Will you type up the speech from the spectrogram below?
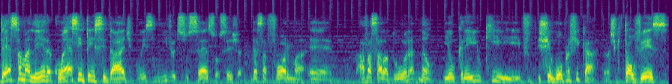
Dessa maneira, com essa intensidade, com esse nível de sucesso, ou seja, dessa forma é, avassaladora, não. E eu creio que chegou para ficar. Eu acho que talvez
